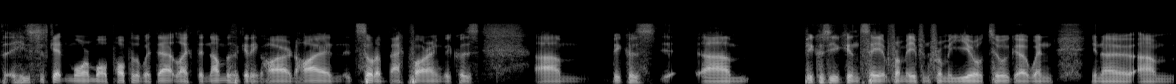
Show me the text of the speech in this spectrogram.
the, he's just getting more and more popular with that. Like the numbers are getting higher and higher, and it's sort of backfiring because, um, because, um, because you can see it from even from a year or two ago when you know um,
